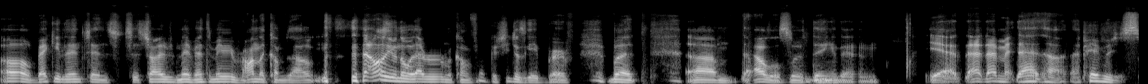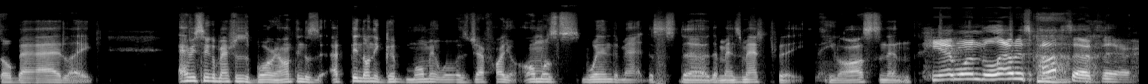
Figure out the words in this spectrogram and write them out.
oh, Becky Lynch and Charlotte meant maybe Ronda comes out. I don't even know where that rumor comes from because she just gave birth. But um, that was also a thing. And then, yeah, that that that uh, that pay was just so bad. Like every single match was boring. I don't think there's. I think the only good moment was Jeff Hardy almost winning the match, the, the, the men's match, but he lost. And then he had one of the loudest pops out there,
